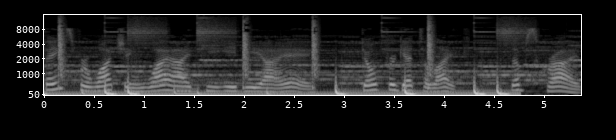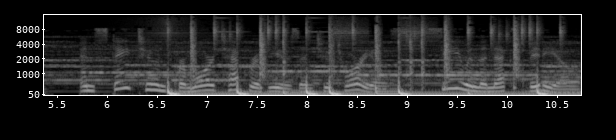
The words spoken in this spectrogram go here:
thanks for watching YIPEDIA. Don't forget to like, subscribe, and stay tuned for more tech reviews and tutorials. See you in the next video.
